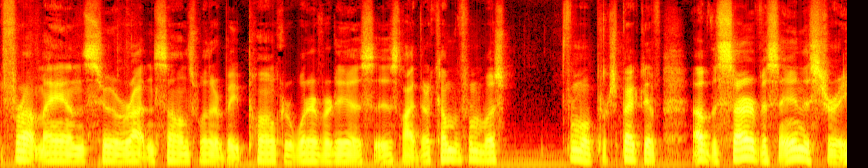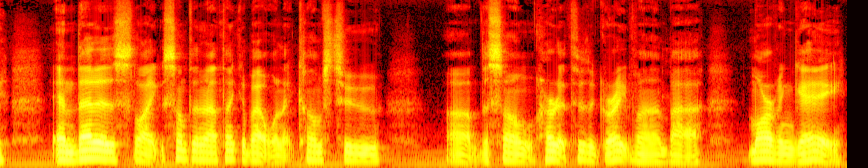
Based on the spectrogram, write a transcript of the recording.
front mans who are writing songs, whether it be punk or whatever it is, is like they're coming from us from a perspective of the service industry, and that is like something that I think about when it comes to uh, the song "Heard It Through the Grapevine" by Marvin Gaye.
